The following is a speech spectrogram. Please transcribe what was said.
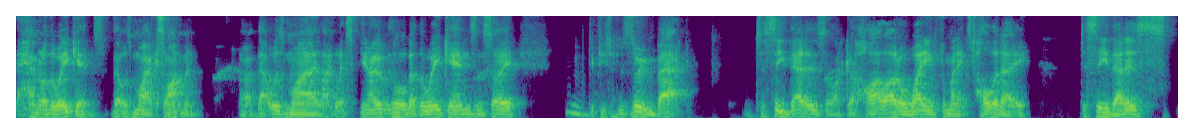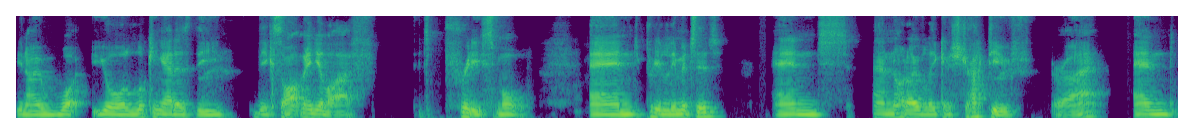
hammered on the weekends. That was my excitement. Right, that was my like let's you know it was all about the weekends, and so hmm. if you sort of zoom back to see that as like a highlight or waiting for my next holiday, to see that as you know what you're looking at as the the excitement in your life, it's pretty small and pretty limited, and and not overly constructive, right? And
